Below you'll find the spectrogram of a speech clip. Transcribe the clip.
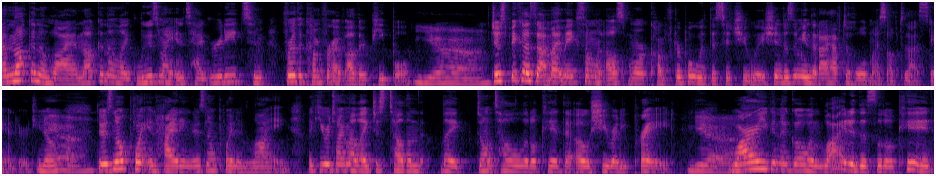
I'm not gonna lie. I'm not gonna like lose my integrity to for the comfort of other people. Yeah. Just because that might make someone else more comfortable with the situation doesn't mean that I have to hold myself to that standard. You know, Yeah. there's no point in hiding. There's no point in lying. Like you were talking about, like just tell them, like don't tell a little kid that oh she already prayed. Yeah. Why are you gonna go and lie to this little kid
